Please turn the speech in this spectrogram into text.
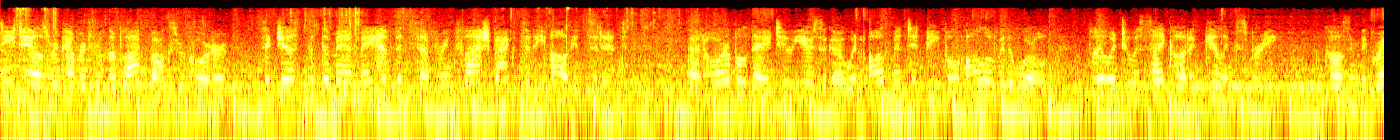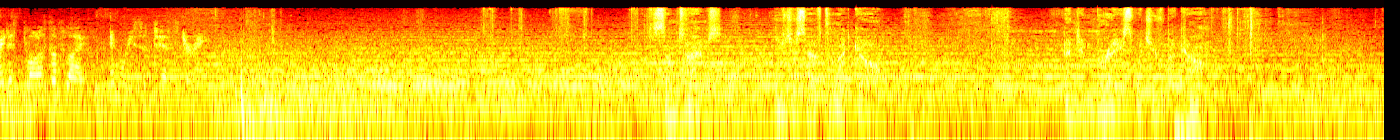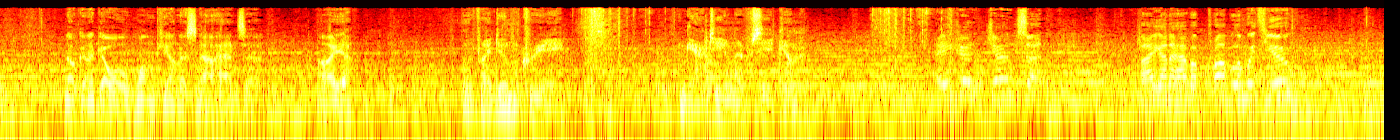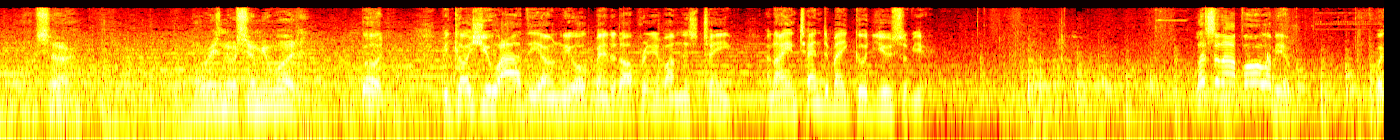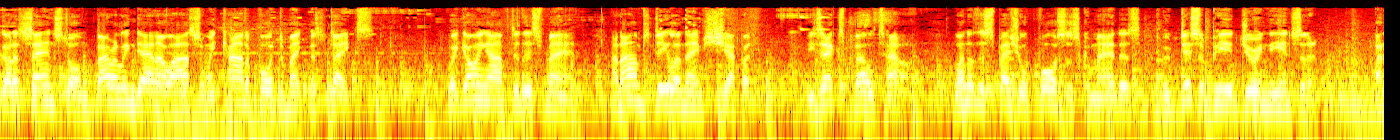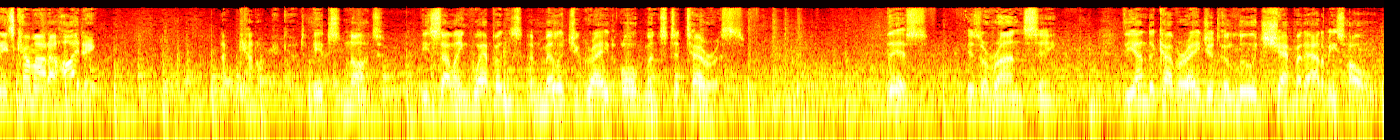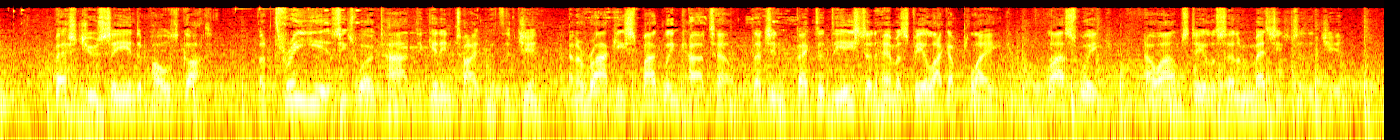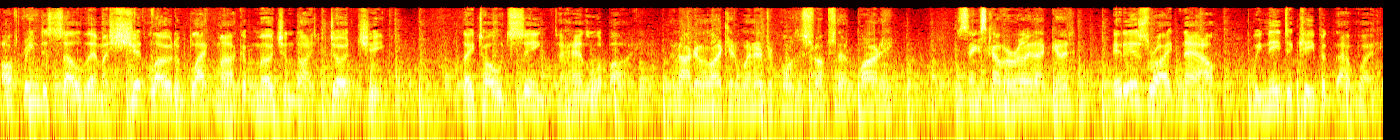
Details recovered from the black box recorder suggest that the man may have been suffering flashbacks to the AUG incident. That horrible day two years ago when augmented people all over the world flew into a psychotic killing spree, causing the greatest loss of life in recent history. Sometimes you just have to let go and embrace what you've become. Not gonna go all wonky on us now, Hansa. Are you? Well, if I do, MacReady, I guarantee you'll never see it coming. Jensen! Am I gonna have a problem with you? No, sir. No reason to assume you would. Good. Because you are the only augmented operative on this team, and I intend to make good use of you. Listen up, all of you. We've got a sandstorm barreling down our ass and we can't afford to make mistakes. We're going after this man, an arms dealer named Shepard. He's ex-Bell Tower, one of the Special Forces commanders who disappeared during the incident. And he's come out of hiding. That cannot be good. It's not. He's selling weapons and military-grade augments to terrorists. This is Aran Singh, the undercover agent who lured Shepard out of his hole. Best you see Interpol's got. For three years he's worked hard to get in tight with the Jinn, an Iraqi smuggling cartel that's infected the Eastern Hemisphere like a plague. Last week, our arms dealer sent a message to the Jinn, offering to sell them a shitload of black market merchandise dirt cheap. They told Singh to handle the buy. They're not gonna like it when Interpol disrupts their party. Singh's cover really that good? It is right now. We need to keep it that way.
